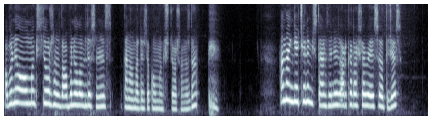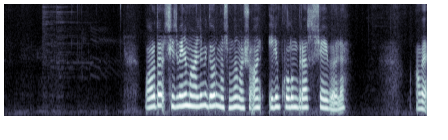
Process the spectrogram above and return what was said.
Abone olmak istiyorsanız da abone olabilirsiniz. Kanalıma destek olmak istiyorsanız da. Hemen geçelim isterseniz. Arkadaşlar vs atacağız. Bu arada siz benim halimi görmüyorsunuz ama şu an elim kolum biraz şey böyle. Abi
